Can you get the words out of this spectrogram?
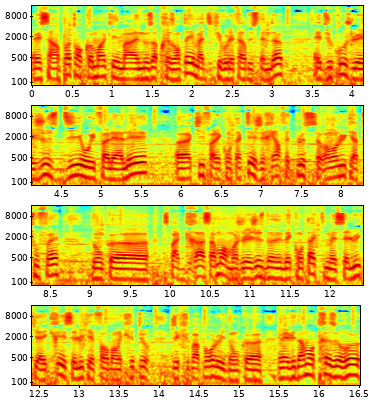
et c'est un pote en commun qui m'a nous a présenté, il m'a dit qu'il voulait faire du stand-up et du coup, je lui ai juste dit où il fallait aller, euh, qui il fallait contacter, j'ai rien fait de plus, c'est vraiment lui qui a tout fait. Donc euh, c'est pas grâce à moi, moi je lui ai juste donné des contacts mais c'est lui qui a écrit, c'est lui qui est fort dans l'écriture. J'écris pas pour lui. Donc euh, mais évidemment très heureux,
